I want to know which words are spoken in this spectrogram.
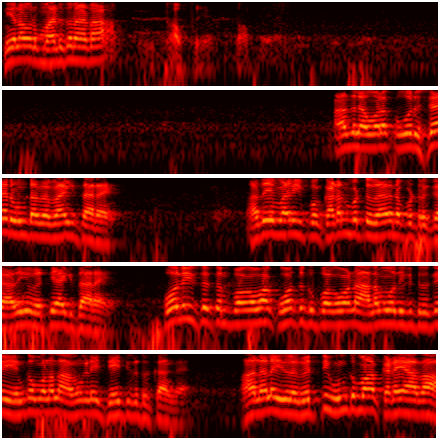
நீ எல்லாம் ஒரு மனுஷனாடா டாப் டாப் அதில் உனக்கு ஒரு ஷேர் உண்டு அதை வாங்கி தரேன். அதே மாதிரி இப்போ கடன்பட்டு வேதனைப்பட்டிருக்க அதையும் வெற்றியாக்கி தரேன். போலீஸ் ஸ்டேஷன் போகவா கோர்ட்டுக்கு போகவான்னு அலமோதிக்கிட்டு இருக்க எங்கே போனாலும் அவங்களே ஜெயிச்சுக்கிட்டு இருக்காங்க. அதனால் இதில் வெற்றி உண்டுமா கிடையாதா?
